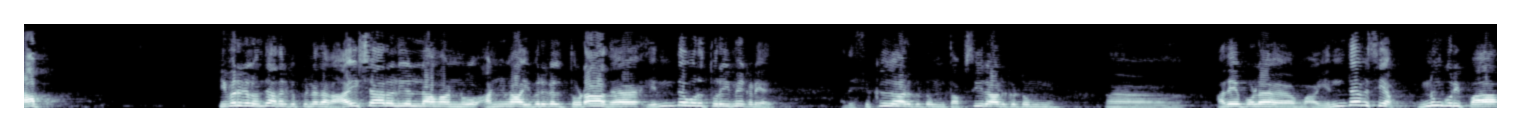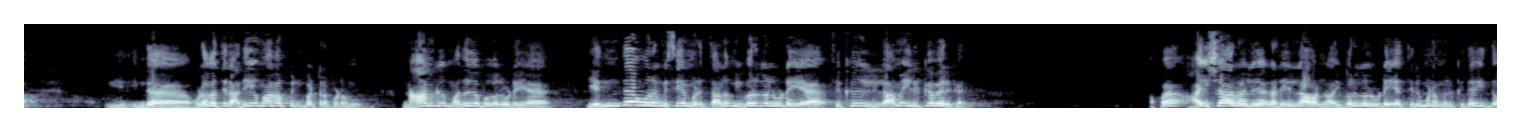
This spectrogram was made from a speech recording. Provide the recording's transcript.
டாப் இவர்கள் வந்து அதற்கு பின்னதாக ஆயிஷார் அலி அல்லாஹ் அன்ஹா இவர்கள் தொடாத எந்த ஒரு துறையுமே கிடையாது. அது ஃபிக்குகா இருக்கட்டும் தப்சீரா இருக்கட்டும் அதே போல எந்த விஷயம் இன்னும் குறிப்பா இந்த உலகத்தில் அதிகமாக பின்பற்றப்படும் நான்கு மதுகபுகளுடைய எந்த ஒரு விஷயம் எடுத்தாலும் இவர்களுடைய ஃபிக்கு இல்லாம இருக்கவே இருக்காது. அப்ப ஆயிஷா அலி அலி இவர்களுடைய திருமணம் இருக்குது. இந்த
